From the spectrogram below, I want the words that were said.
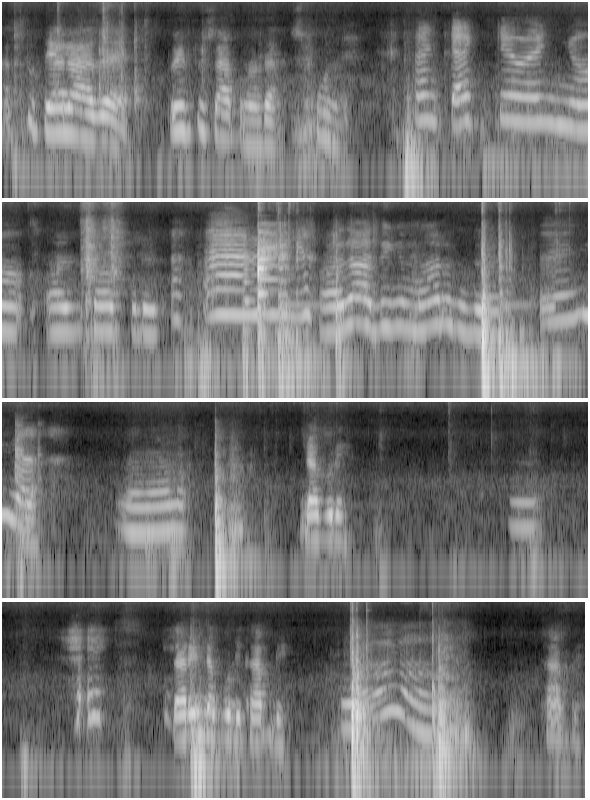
தப்பு தேலாத பிடித்து சாப்பிடணும்டா ஸ்பூனு. அது சாப்பிடு. அது அதிகமாக இருக்குது டபுடி தரிண்ட புடி. காப்பி சாப்பிடு.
